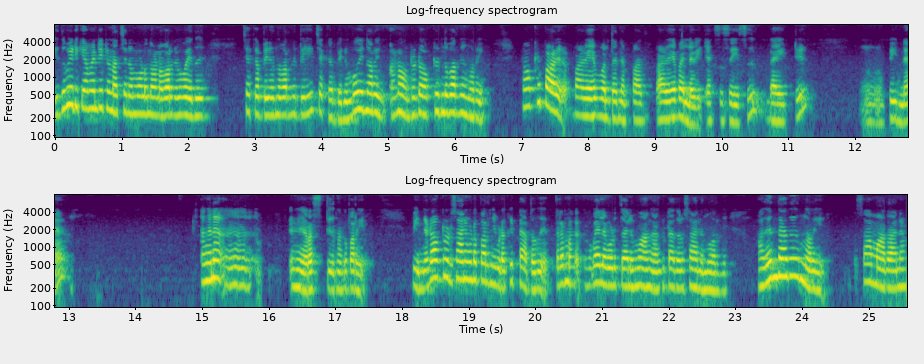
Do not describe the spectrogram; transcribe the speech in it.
ഇത് മേടിക്കാൻ വേണ്ടിയിട്ടാണ് അച്ഛനും മോളും നോണ പറഞ്ഞു പോയത്. ചെക്കപ്പിനെന്ന് പറഞ്ഞിട്ട് ഈ ചെക്കപ്പിനും പോയി എന്ന് പറയും. ആണോ? ഉണ്ട് ഡോക്ടർ എന്ന് പറഞ്ഞു എന്ന് പറയും. ഡോക്ടർ പഴയ പഴയ പോലെ തന്നെ. പഴയ പല്ലവി. എക്സസൈസ് ഡയറ്റ് പിന്നെ അങ്ങനെ റെസ്റ്റ് എന്നൊക്കെ പറയും. പിന്നെ ഡോക്ടർ ഒരു സാധനം കൂടെ പറഞ്ഞു ഇവിടെ കിട്ടാത്തത് എത്ര വില കൊടുത്താലും വാങ്ങാൻ കിട്ടാത്തൊരു സാധനം എന്ന് പറഞ്ഞ്. അതെന്താ അത്? സമാധാനം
